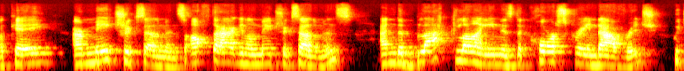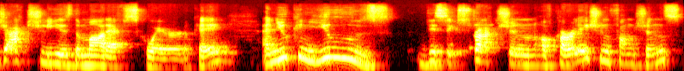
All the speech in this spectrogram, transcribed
okay, are matrix elements, off-diagonal matrix elements, and the black line is the coarse-grained average, which actually is the mod f squared, okay? And you can use this extraction of correlation functions,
